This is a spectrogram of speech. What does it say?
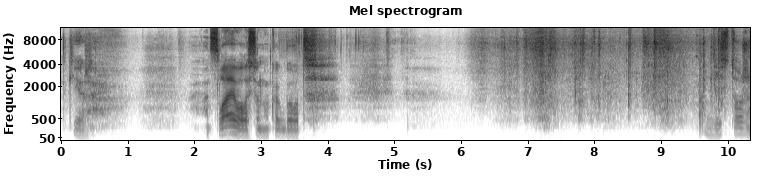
такие отслаивалось оно как бы вот здесь тоже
